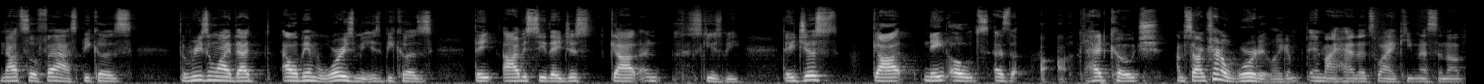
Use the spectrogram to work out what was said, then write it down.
not so fast because the reason why that Alabama worries me is because they obviously they just got, excuse me, they just got Nate Oats as the uh, uh, head coach. I'm sorry, I'm trying to word it like I'm in my head. That's why I keep messing up.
